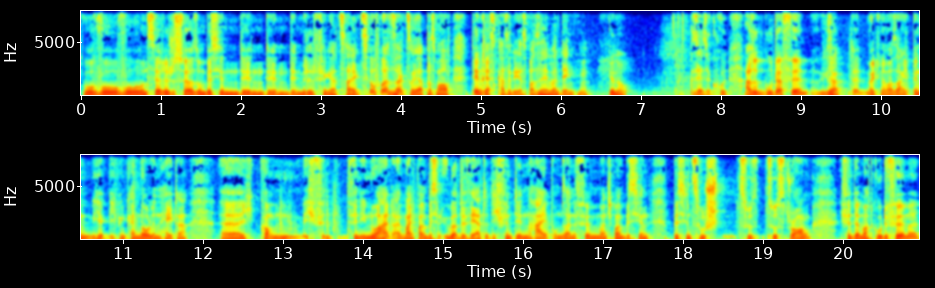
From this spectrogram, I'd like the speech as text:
wo, wo, wo uns der Regisseur so ein bisschen den, den, den Mittelfinger zeigt, so, wo er sagt, so ja, pass mal auf, den Rest kannst du dir jetzt mal selber mhm. denken. Genau. Sehr, sehr cool. Also ein guter Film. Wie gesagt, ja. möchte ich nochmal sagen, ich bin hier, ich bin kein Nolan-Hater. Äh, ich komme, ich finde find ihn nur halt manchmal ein bisschen überbewertet. Ich finde den Hype um seine Filme manchmal ein bisschen, bisschen zu, zu, zu strong. Ich finde, er macht gute Filme,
